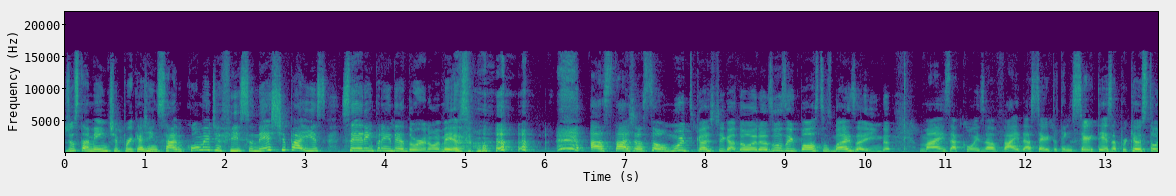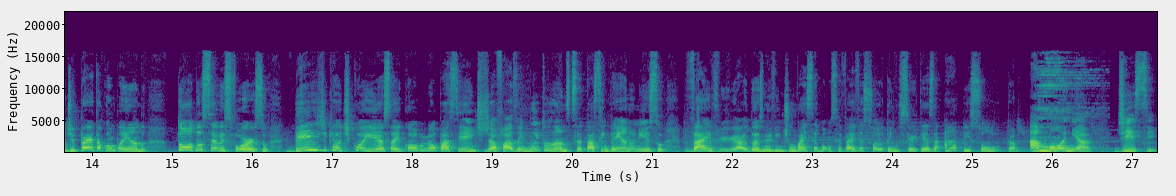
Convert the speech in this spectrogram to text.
Justamente porque a gente sabe como é difícil neste país ser empreendedor, não é mesmo? As taxas são muito castigadoras, os impostos mais ainda, mas a coisa vai dar certo, eu tenho certeza, porque eu estou de perto acompanhando todo o seu esforço, desde que eu te conheço aí como meu paciente, já fazem muitos anos que você está se empenhando nisso, vai vir, 2021 vai ser bom, você vai ver só, eu tenho certeza absoluta. Amônia disse:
